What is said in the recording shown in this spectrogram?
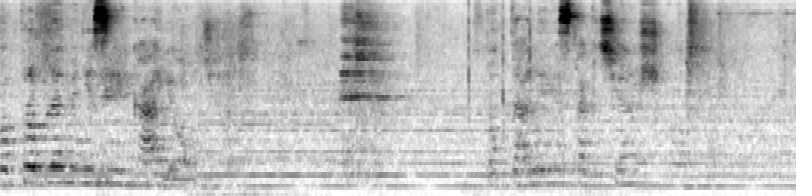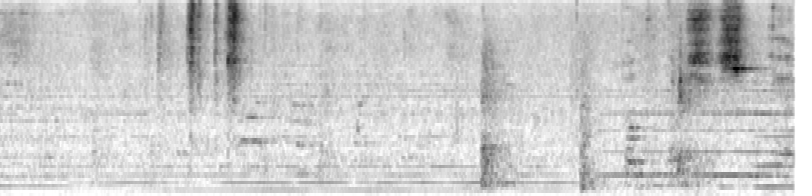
bo problemy nie znikają, bo dalej jest tak ciężko. Podnosisz mnie.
